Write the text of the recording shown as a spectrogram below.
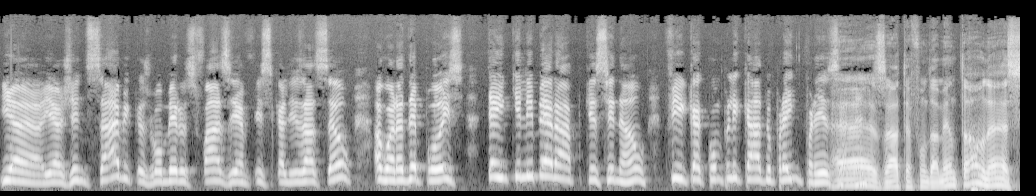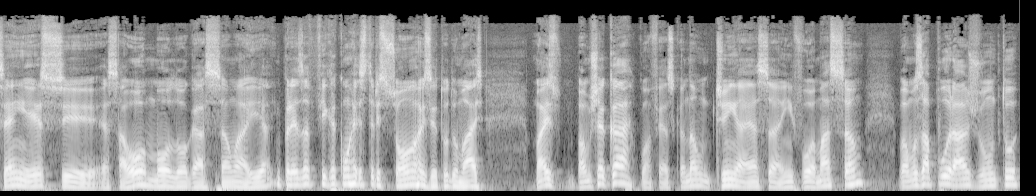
e a, e a gente sabe que os bombeiros fazem a fiscalização, agora depois tem que liberar, porque senão fica complicado para a empresa. É, né? exato, é fundamental, né? Sem esse essa homologação aí, a empresa fica com restrições e tudo mais. Mas vamos checar, confesso que eu não tinha essa informação. Vamos apurar junto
